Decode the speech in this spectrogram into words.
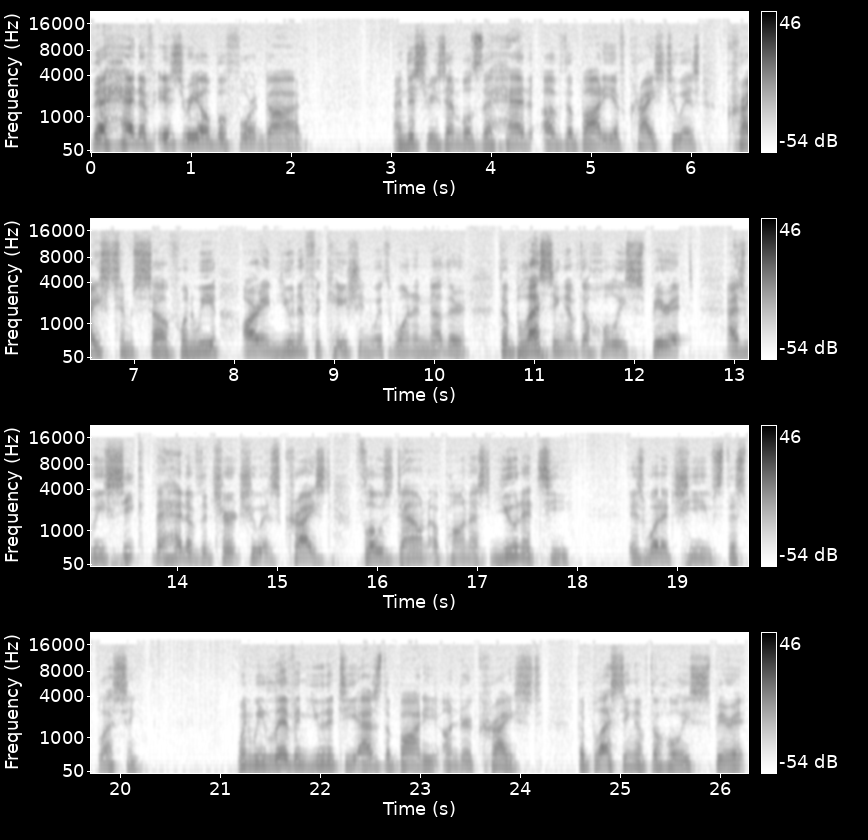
the head of Israel before God. And this resembles the head of the body of Christ, who is Christ Himself. When we are in unification with one another, the blessing of the Holy Spirit, as we seek the head of the church, who is Christ, flows down upon us. Unity is what achieves this blessing. When we live in unity as the body under Christ, the blessing of the Holy Spirit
